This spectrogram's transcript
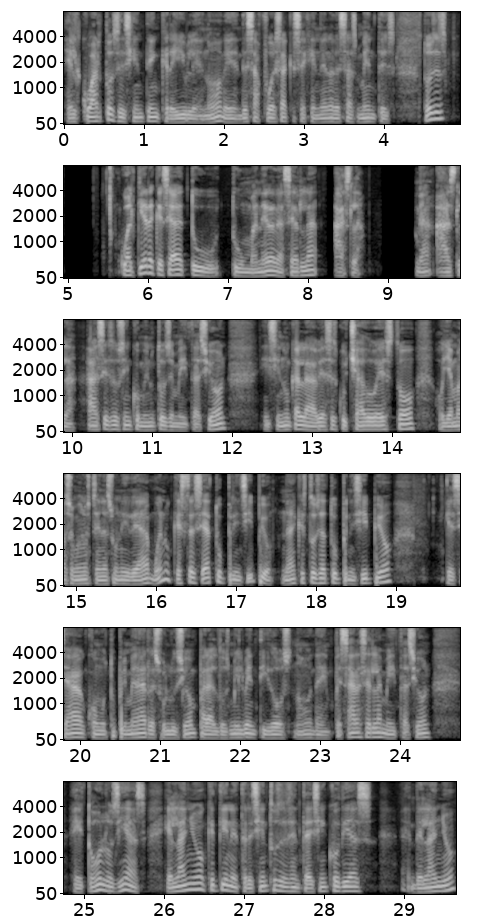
el cuarto se siente increíble, ¿no? De, de esa fuerza que se genera de esas mentes. Entonces, Cualquiera que sea tu, tu manera de hacerla, hazla. Hazla, haz esos cinco minutos de meditación y si nunca la habías escuchado esto o ya más o menos tienes una idea, bueno, que este sea tu principio, ¿ya? que esto sea tu principio, que sea como tu primera resolución para el 2022, ¿no? de empezar a hacer la meditación eh, todos los días. El año que tiene 365 días eh, del año,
